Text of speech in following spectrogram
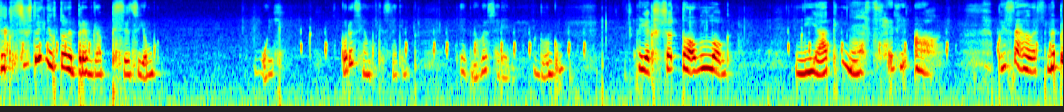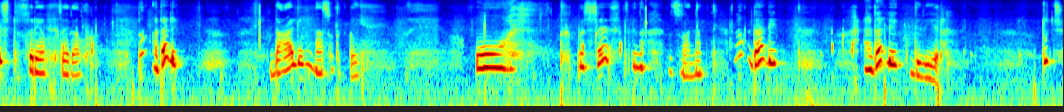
Завжди ніхто не прибрав після зйомки. Ой, скоро з этим. Одного серії влогом. Якщо то влог, ніяк не серіал. Писалась, напишіть серіал, серіал. Ну, а далі? Далі в нас отакий. Ось, божественна зона. Ну, далі. А далі двір. Тут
